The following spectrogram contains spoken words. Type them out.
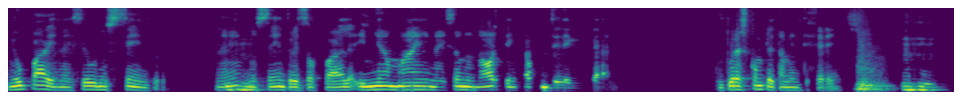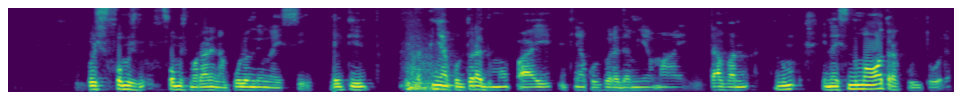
Meu pai nasceu no centro, né? Uhum. No centro em Sofala. E minha mãe nasceu no norte, em Cabo Delegado. Culturas completamente diferentes. Uhum. Depois fomos, fomos morar em Nampula, onde eu nasci. Eu, tinha a cultura do meu pai, e tinha a cultura da minha mãe, e, tava num, e nasci numa outra cultura.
